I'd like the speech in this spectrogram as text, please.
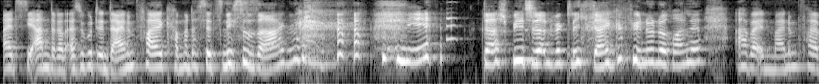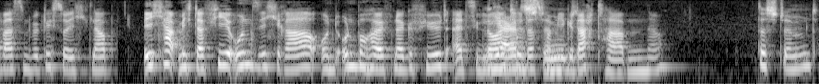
als die anderen. Also gut, in deinem Fall kann man das jetzt nicht so sagen. nee. Da spielte dann wirklich dein Gefühl nur eine Rolle. Aber in meinem Fall war es dann wirklich so, ich glaube, ich habe mich da viel unsicherer und unbeholfener gefühlt, als die Leute ja, das, das von mir gedacht haben. Ne? Das stimmt.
